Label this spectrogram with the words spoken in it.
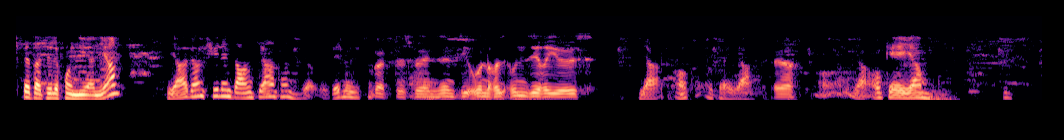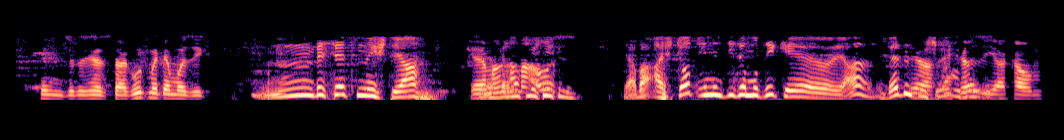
später telefonieren, ja? Ja, dann vielen Dank, ja, dann werden wir, Gottes Willen, sind Sie un unseriös. ja, okay, okay, ja, Ja. ja, okay, ja. Finden Sie das jetzt da gut mit der Musik? Hm, bis jetzt nicht, ja. Ja, dann machen Sie mal mich aus. nicht- Ja, aber stört Ihnen diese Musik, äh, ja, werden Ja, ich höre Sie ja kaum.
